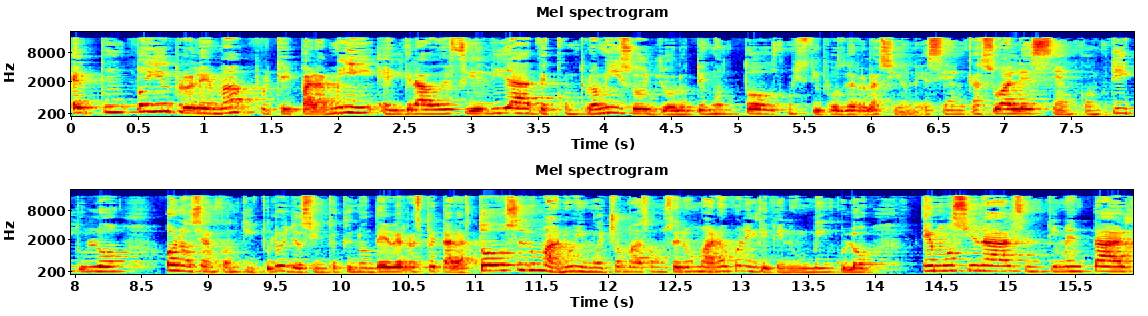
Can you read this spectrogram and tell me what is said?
el punto y el problema, porque para mí el grado de fidelidad, de compromiso, yo lo tengo en todos mis tipos de relaciones, sean casuales, sean con título o no sean con título, yo siento que uno debe respetar a todo ser humano y mucho más a un ser humano con el que tiene un vínculo emocional, sentimental,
